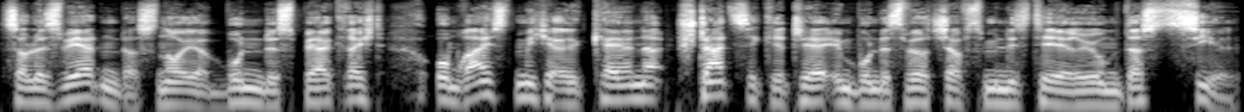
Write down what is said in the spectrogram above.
soll es werden, das neue Bundesbergrecht, umreißt Michael Kellner, Staatssekretär im Bundeswirtschaftsministerium, das Ziel.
